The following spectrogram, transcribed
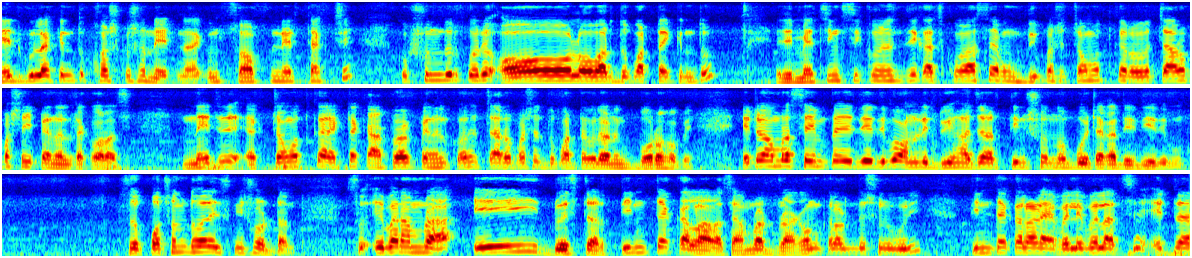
নেটগুলো কিন্তু খসখসা নেট না, একদম সফট নেট থাকছে। খুব সুন্দর করে অল ওভার দুপাট্টায় কিন্তু এই যে ম্যাচিং সিকোয়েন্স দিয়ে কাজ করা আছে এবং দুই পাশে চমৎকারভাবে চারপাশে এই প্যানেলটা করা আছে। নেটের এক চমৎকার একটা কাটওয়ার্ক প্যানেল করা আছে, চারপাশে দুপাট্টাগুলো অনেক বড় হবে। এটাও আমরা সেম প্রাইস দিয়ে দিব অনলি দুই হাজার তিনশো নব্বই টাকা দিয়ে দিয়ে দেবো। সো পছন্দ হলে স্ক্রিনশট ডান। সো এবার আমরা এই ড্রেসটার তিনটা কালার আছে, আমরা ড্রাগন কালার দিয়ে শুরু করি। তিনটা কালার অ্যাভেলেবেল আছে, এটা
